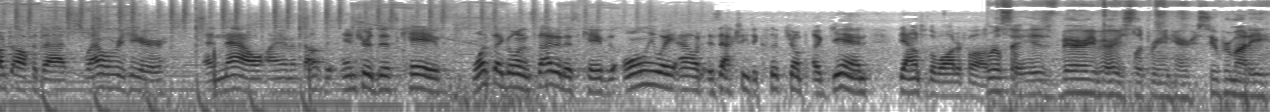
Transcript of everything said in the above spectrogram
Jumped off of that, swam over here, and now I am about to enter this cave. Once I go inside of this cave, the only way out is actually to cliff jump again down to the waterfall. I will say it is very, very slippery in here, super muddy.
